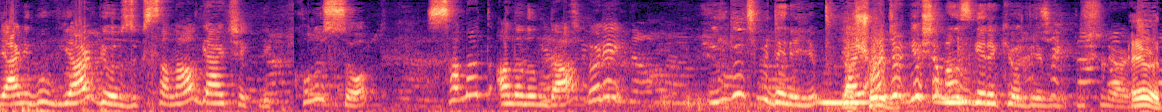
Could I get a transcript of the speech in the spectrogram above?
yani bu VR gözlük sanal gerçeklik konusu sanat alanında böyle ilginç bir deneyim. Yani şöyle- ancak yaşamanız gerekiyor diye düşünüyorum. Evet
